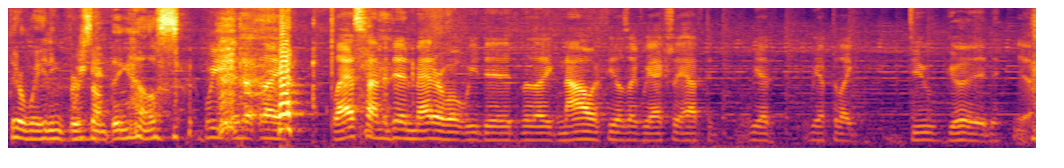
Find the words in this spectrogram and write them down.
They're waiting for something else. we uh, like last time it didn't matter what we did, but like now it feels like we actually have to we have we have to like do good. Yeah,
